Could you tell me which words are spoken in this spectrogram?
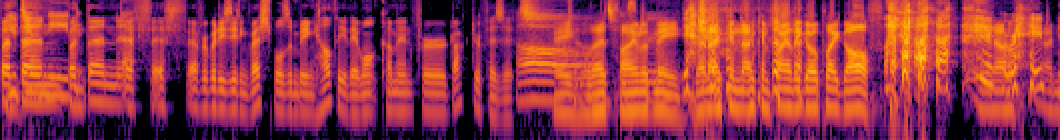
But you then, do need but then that. if, if everybody's eating vegetables and being healthy, they won't come in for doctor visits. Oh, Hey, well, that's this is fine with true. me. Then I can I can finally go play golf. you know, Right. I'm-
